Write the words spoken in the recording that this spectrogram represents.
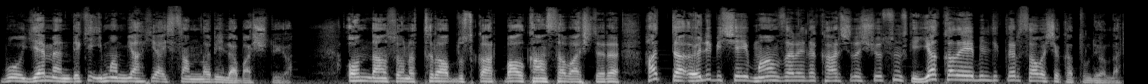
bu Yemen'deki İmam Yahya İslamlarıyla başlıyor. Ondan sonra Trablusgarp, Balkan savaşları hatta öyle bir şey manzarayla karşılaşıyorsunuz ki yakalayabildikleri savaşa katılıyorlar.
